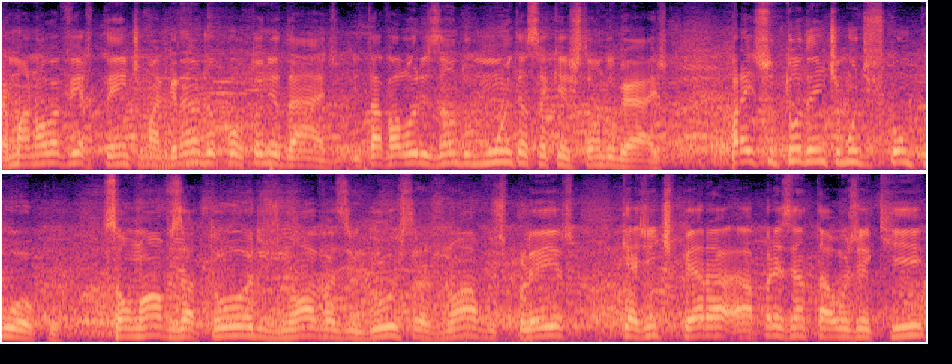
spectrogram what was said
é uma nova vertente, uma grande oportunidade e está valorizando muito essa questão do gás. Para isso tudo a gente modificou um pouco. São novos atores, novas indústrias, novos players que a gente espera apresentar hoje aqui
